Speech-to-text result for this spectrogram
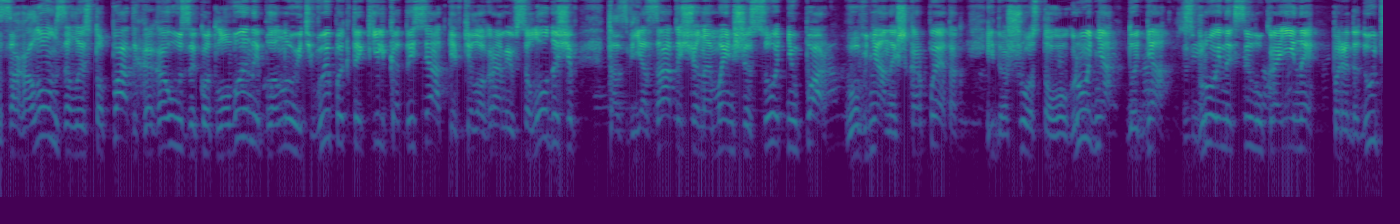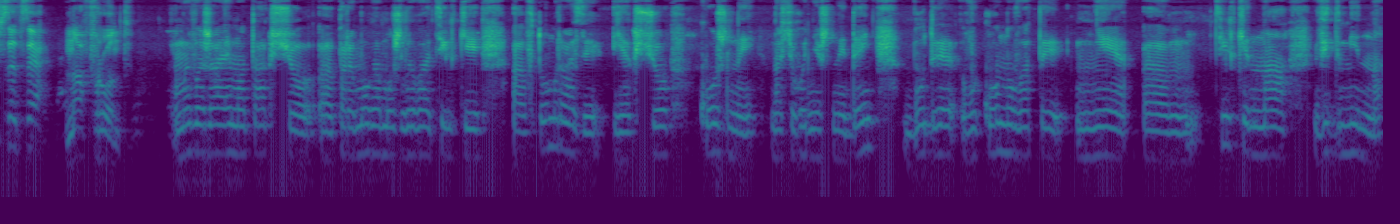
Загалом за листопад гагаузи котловини планують випекти кілька десятків кілограмів солодощів та зв'язати щонайменше сотню пар вовняних шкарпеток. І до 6 грудня, до Дня Збройних сил України, передадуть все це на фронт. Ми вважаємо так, що е, перемога можлива тільки е, в тому разі, якщо кожний на сьогоднішній день буде виконувати не ем, тільки на відмінно,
